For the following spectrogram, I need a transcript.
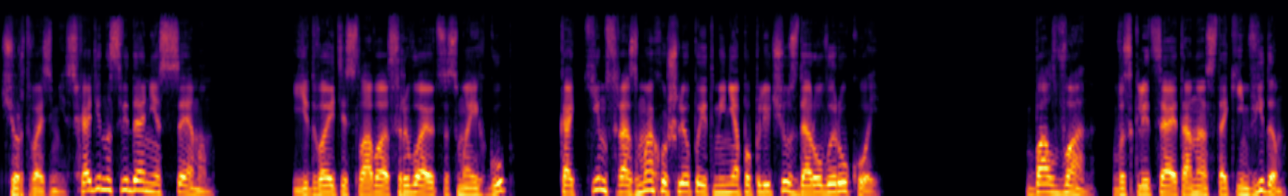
Черт возьми, сходи на свидание с Сэмом. Едва эти слова срываются с моих губ, как Ким с размаху шлепает меня по плечу здоровой рукой. «Болван!» — восклицает она с таким видом,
